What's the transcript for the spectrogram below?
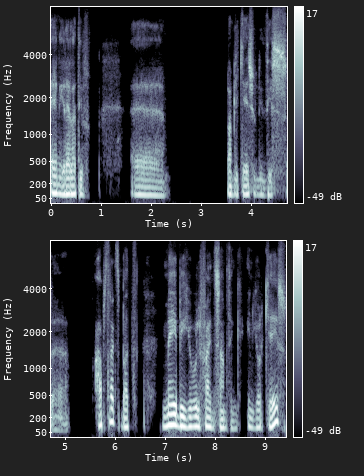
any relative uh, publication in these uh, abstracts, but maybe you will find something in your case.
